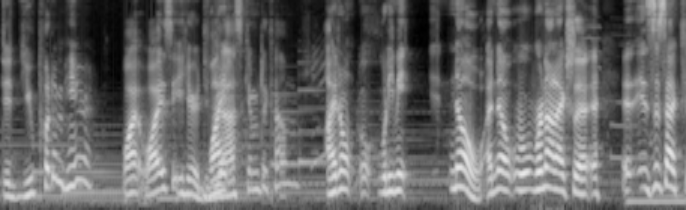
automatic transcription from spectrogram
did you put him here? Why? Why is he here? Did Why- you ask him to come? I don't. What do you mean? No, uh, no, we're not actually. uh, Is this Ash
